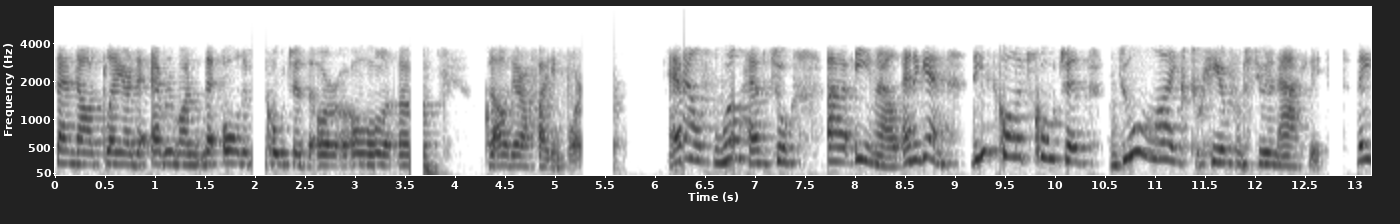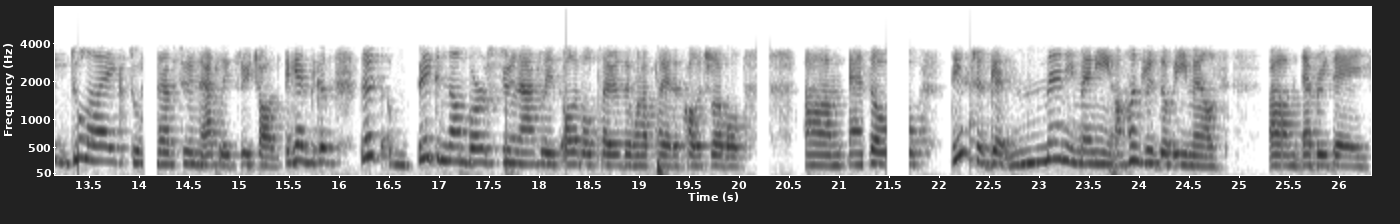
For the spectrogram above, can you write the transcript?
standout player that everyone, that all the coaches or all uh, out there are fighting for. Everyone else will have to uh, email. And again, these college coaches do like to hear from student athletes. They do like to have student athletes reach out again because there's a big number of student athletes, all volleyball players that want to play at the college level, um, and so these just get many, many uh, hundreds of emails um, every day,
